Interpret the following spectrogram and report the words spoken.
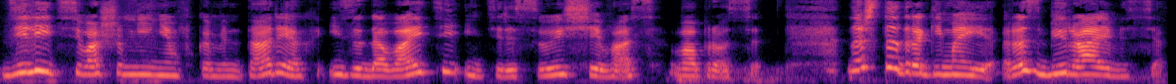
Делитесь вашим мнением в комментариях и задавайте интересующие вас вопросы. Ну что, дорогие мои, разбираемся.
